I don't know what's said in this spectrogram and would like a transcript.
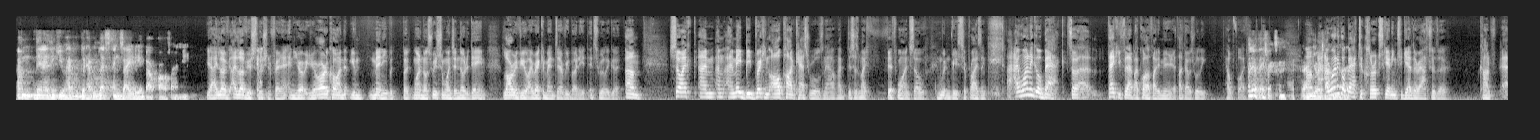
um, then I think you have would have less anxiety about qualified immunity. Yeah, I love I love your solution, Fred, and your your article on you many, but but one of the most recent ones in Notre Dame Law Review. I recommend to everybody. It's really good. Um, so I I'm, I'm, i may be breaking all podcast rules now. I, this is my fifth one, so it wouldn't be surprising. I, I want to go back. So uh, thank you for that about qualified immunity. I thought that was really helpful. I, I know. Thanks for asking. Um, I want to go it. back to clerks getting together after the conf- uh,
